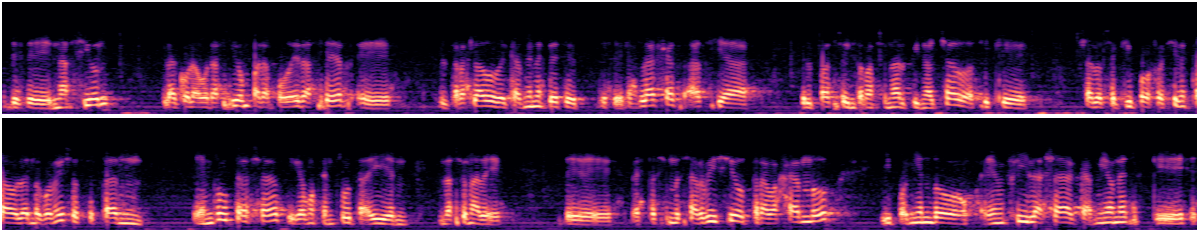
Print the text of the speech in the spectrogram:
desde Nación la colaboración para poder hacer eh, el traslado de camiones desde, desde Las Lajas hacia el Paso Internacional Pinochado, así que ya los equipos, recién estaba hablando con ellos, están en ruta ya, digamos en ruta ahí en la zona de, de la estación de servicio trabajando y poniendo en fila ya camiones que,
